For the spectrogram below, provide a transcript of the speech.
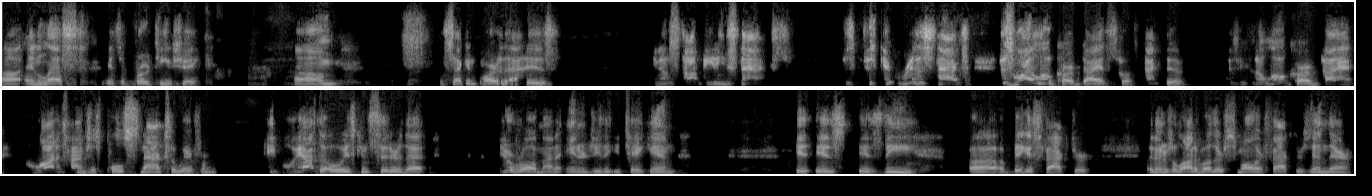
uh, unless it's a protein shake. Um, the second part of that is, you know, stop eating snacks. Just, just get rid of snacks. This is why a low carb diet is so effective, because a low carb diet a lot of times just pulls snacks away from people. You have to always consider that the overall amount of energy that you take in is is the uh, biggest factor and there's a lot of other smaller factors in there.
